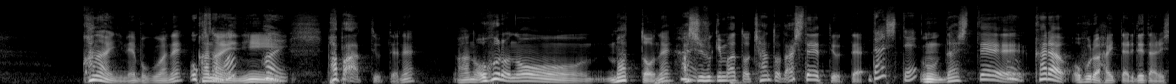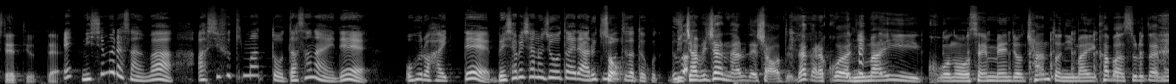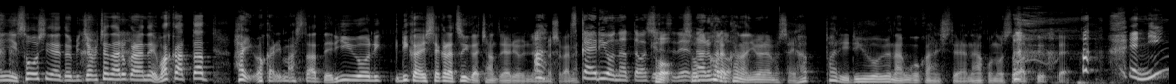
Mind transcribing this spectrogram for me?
家内にね僕がね家内に、はい。パパって言ってねあのお風呂のマットをね、はい。足拭きマットをちゃんと出してって言って、出して？うん、出してからお風呂入ったり出たりしてって言って。え西村さんは足拭きマットを出さないでお風呂入ってべしゃべしゃの状態で歩き回ってたということ。びちゃびちゃになるでしょって。だからここは2枚 この洗面所ちゃんと2枚カバーするためにそうしないとびちゃびちゃになるからね。分かった。はい分かりましたって。理由を理理解してから次からちゃんとやるようになりましたからね。使えるようになったわけですね。そこからなるほど。かなり言われました。やっぱり理由を言うな動かん人やなこの人はって。言って、え人間そ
